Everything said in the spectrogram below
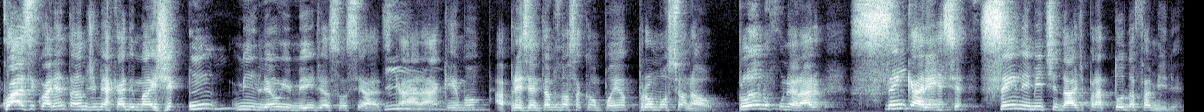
Quase 40 anos de mercado e mais de um milhão e meio de associados. Caraca, irmão. Apresentamos nossa campanha promocional. Plano funerário sem carência, sem limite de idade para toda a família.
